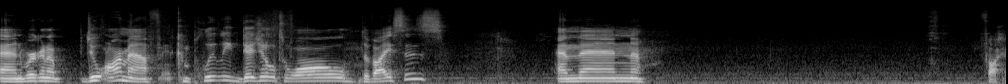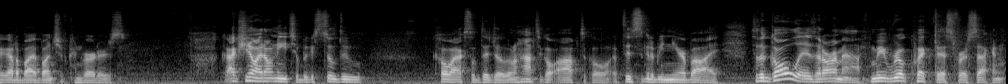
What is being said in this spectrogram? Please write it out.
And we're going to do RMAF completely digital to all devices. And then... Fuck, I gotta buy a bunch of converters. Fuck. Actually, no, I don't need to. We can still do coaxial digital. We don't have to go optical if this is gonna be nearby. So the goal is at RMAF, let me real quick this for a second.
